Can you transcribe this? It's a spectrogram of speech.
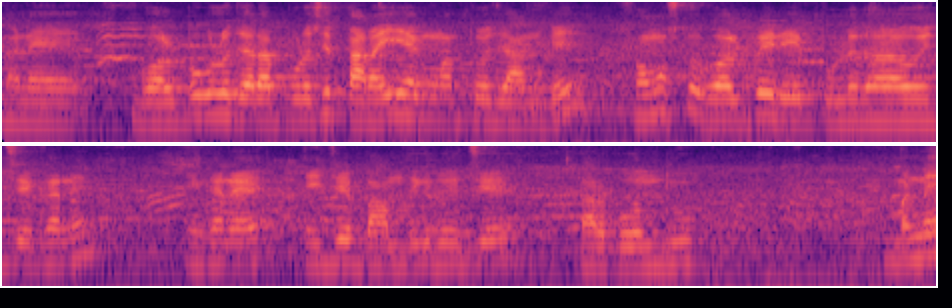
মানে গল্পগুলো যারা পড়েছে, তারাই একমাত্র জানবে। সমস্ত গল্পের এ তুলে ধরা হয়েছে এখানে। এখানে এই যে বাম দিকে রয়েছে তার বন্ধু। মানে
